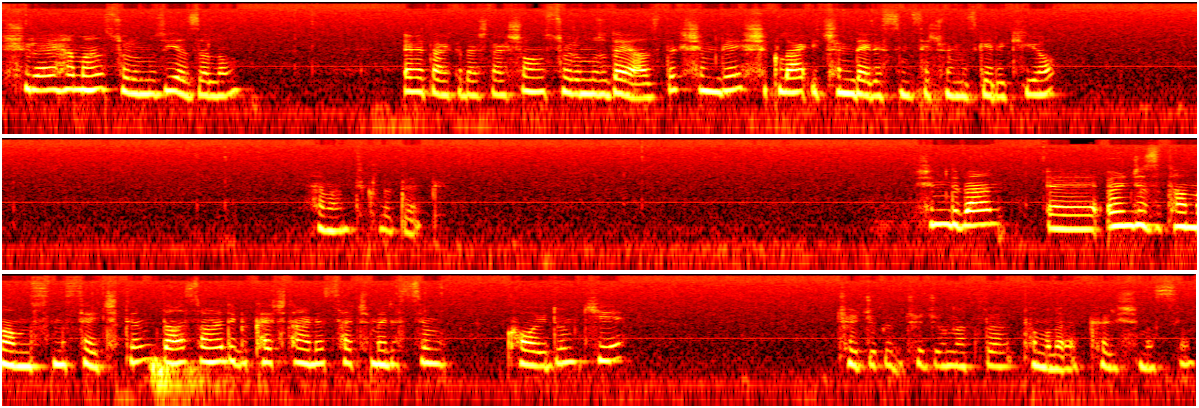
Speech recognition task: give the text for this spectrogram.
Şuraya hemen sorumuzu yazalım. Evet arkadaşlar şu an sorumuzu da yazdık. Şimdi şıklar içinde resim seçmemiz gerekiyor. Hemen tıkladık. Şimdi ben e, önce zıt anlamlısını seçtim. Daha sonra da birkaç tane saçma resim koydum ki çocuğun, çocuğun aklı tam olarak karışmasın.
